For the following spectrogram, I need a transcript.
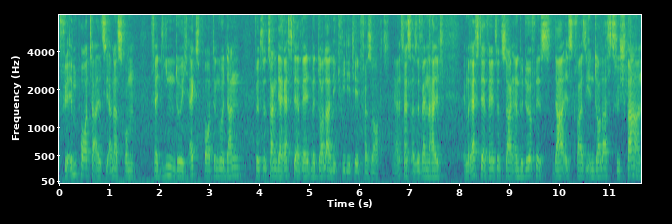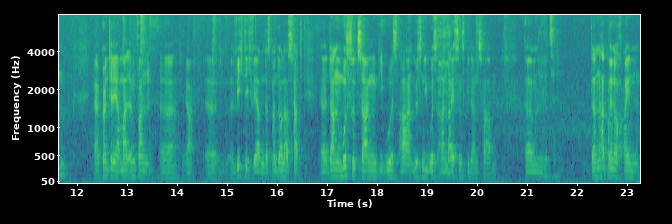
für Importe, als sie andersrum verdienen durch Exporte, nur dann wird sozusagen der Rest der Welt mit Dollarliquidität versorgt. Ja, das heißt also, wenn halt im Rest der Welt sozusagen ein Bedürfnis da ist, quasi in Dollars zu sparen, ja, könnte ja mal irgendwann äh, ja, äh, wichtig werden, dass man Dollars hat, äh, dann muss sozusagen die USA, müssen die USA eine Leistungsbilanz haben. Ähm, dann hatten wir noch ein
